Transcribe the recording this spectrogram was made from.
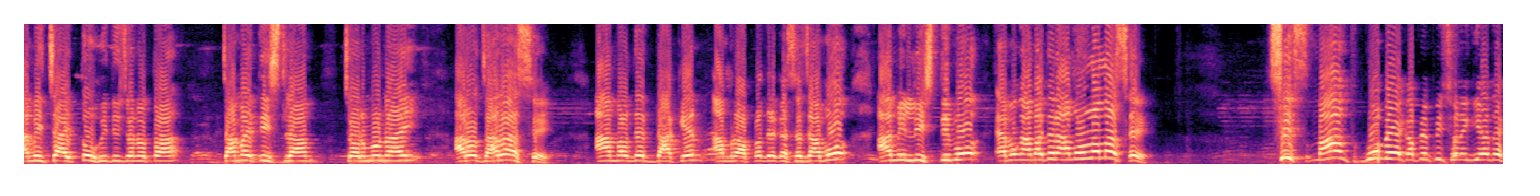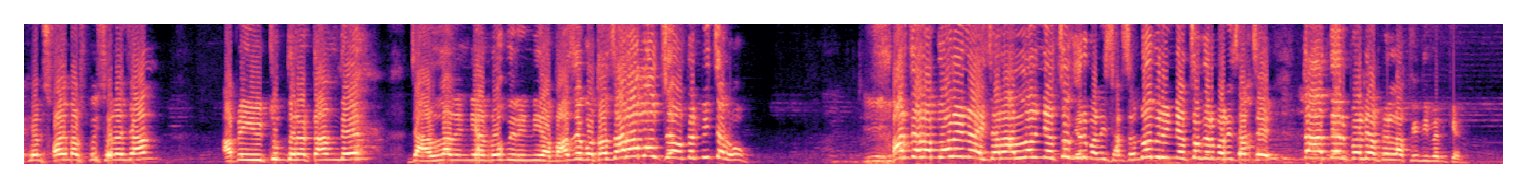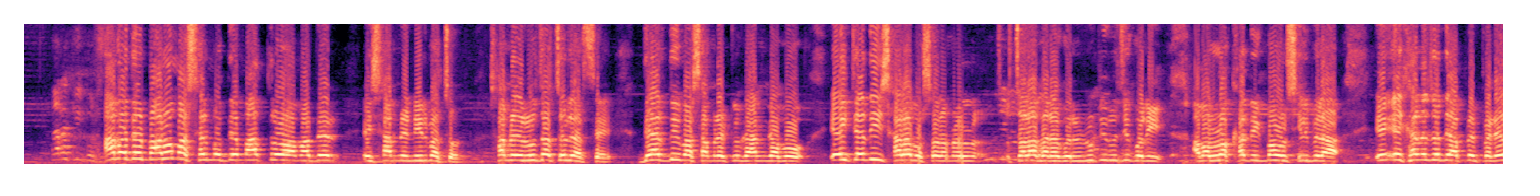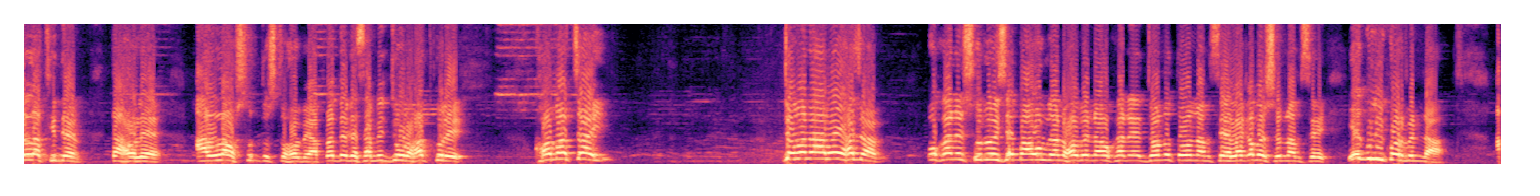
আমি চাই তৌহিদি জনতা, জামায়াতে ইসলাম, চরমনাই, আরও যারা আছে, আমাদের ডাকেন, আমরা আপনাদের কাছে যাব, আমি লিস্ট দিব, এবং আমাদের আমল নাম আছে। সিক্স মান্থ গো ব্যাক আপনি পিছনে গিয়ে দেখেন ছয় মাস পিছনে যান। আপনি ইউটিউব ধরে টান দেন যে আল্লাহর ইন্ডিয়া নবীর ইন্ডিয়া বাজে কথা যারা বলছে ওদের বিচার হোক। আর যারা বলে নাই যারা আল্লাহর নিয়ে চোখের পানি ছাড়ছে নবীর নিয়ে চোখের পানি ছাড়ছে তাদের পেটে আপনি লাথি দিবেন কেন? আমাদের বারো মাসের মধ্যে মাত্র আমাদের এই সামনে নির্বাচন। সামনে রোজা চলে আসছে। দেড় দুই মাস আমরা একটু গান গাবো। এইটা দিয়ে সারা বছর আমরা চলাফেরা করি, রুটি রুজি করি। আবার লক্ষাধিক বাউল শিল্পীরা। এখানে যদি আপনি পেডেল লাথি দেন, তাহলে আল্লাহ অসন্তুষ্ট হবে। আপনাদের কাছে আমি জোর হাত করে ক্ষমা চাই। যেমন আড়াই হাজার। ওখানে শুরু হয়েছে বাউল গান, হবে না। ওখানে জনতন নামছে, এলাকাবাসীর নামছে। এগুলি করবেন না।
